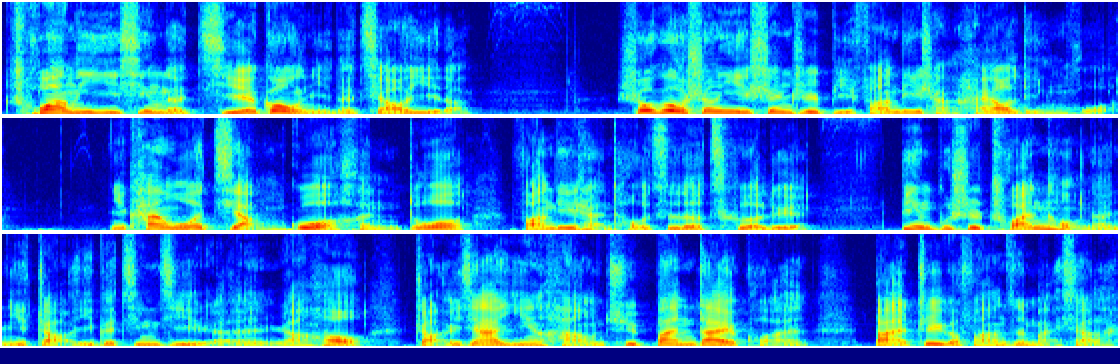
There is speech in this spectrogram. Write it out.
创意性的结构你的交易的。收购生意甚至比房地产还要灵活。你看我讲过很多房地产投资的策略，并不是传统的你找一个经纪人，然后找一家银行去办贷款，把这个房子买下来。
